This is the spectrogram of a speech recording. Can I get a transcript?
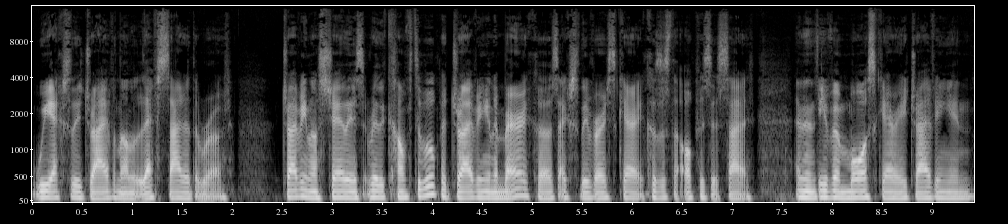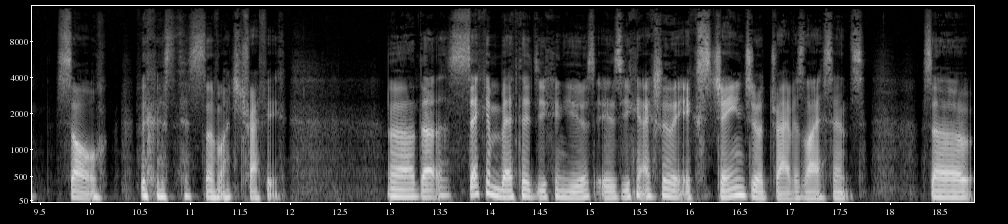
we actually drive on the left side of the road. Driving in Australia is really comfortable, but driving in America is actually very scary because it's the opposite side. And then even more scary driving in Seoul because there's so much traffic. Uh, the second method you can use is you can actually exchange your driver's license. So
